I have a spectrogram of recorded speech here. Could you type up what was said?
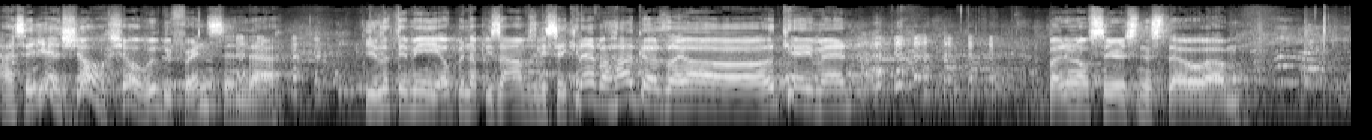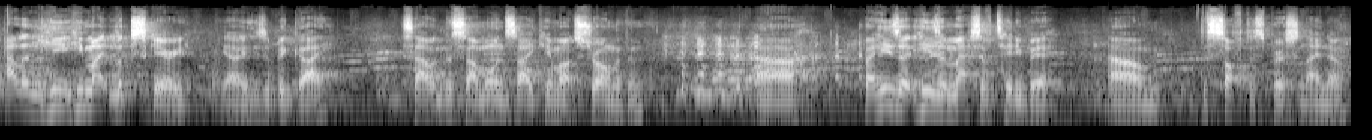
I said, Yeah, sure, sure, we'll be friends. And uh, he looked at me, he opened up his arms, and he said, Can I have a hug? I was like, Oh, okay, man. but in all seriousness, though, um, Allen, he, he might look scary. Yeah, he's a big guy. So the Samoan side came out strong with him. Uh, but he's a, he's a massive teddy bear, um, the softest person I know.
